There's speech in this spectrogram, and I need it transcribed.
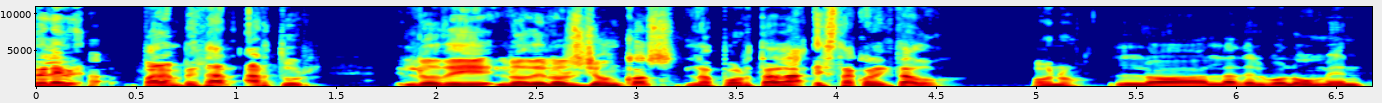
vale. Para empezar, Arthur, lo de, lo de los yonkos, la portada, ¿está conectado o no? La, la del volumen,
